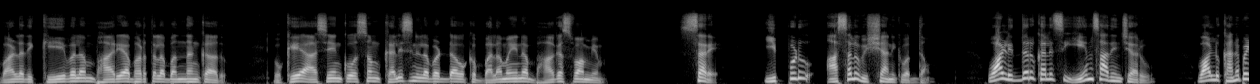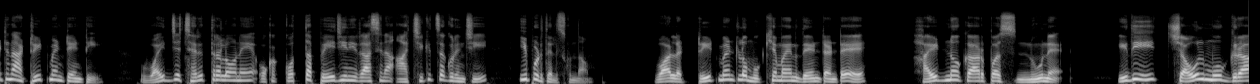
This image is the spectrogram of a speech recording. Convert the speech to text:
వాళ్ళది కేవలం భార్యాభర్తల బంధం కాదు. ఒకే ఆశయం కోసం కలిసి నిలబడ్డ ఒక బలమైన భాగస్వామ్యం. సరే ఇప్పుడు అసలు విషయానికి వద్దాం. వాళ్ళిద్దరూ కలిసి ఏం సాధించారు? వాళ్ళు కనిపెట్టిన ఆ ట్రీట్మెంటేంటి వైద్య చరిత్రలోనే ఒక కొత్త పేజీని రాసిన ఆ చికిత్స గురించి ఇప్పుడు తెలుసుకుందాం. వాళ్ళ ట్రీట్మెంట్లో ముఖ్యమైనదేంటంటే హైడ్నోకార్పస్ నూనె. ఇది చౌల్ మూగ్రా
